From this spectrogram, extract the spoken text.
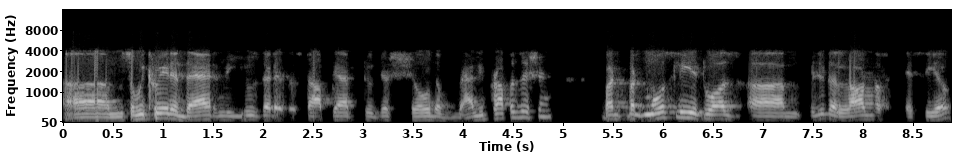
Um, so we created that and we used that as a stopgap to just show the value proposition. But but mostly it was um, we did a lot of SEO.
